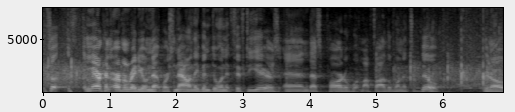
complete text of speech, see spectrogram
It's American Urban Radio Networks now, and they've been doing it 50 years, and that's part of what my father wanted to build, you know.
